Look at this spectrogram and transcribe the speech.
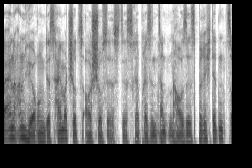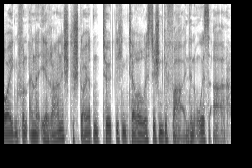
Bei einer Anhörung des Heimatschutzausschusses des Repräsentantenhauses berichteten Zeugen von einer iranisch gesteuerten tödlichen terroristischen Gefahr in den USA.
